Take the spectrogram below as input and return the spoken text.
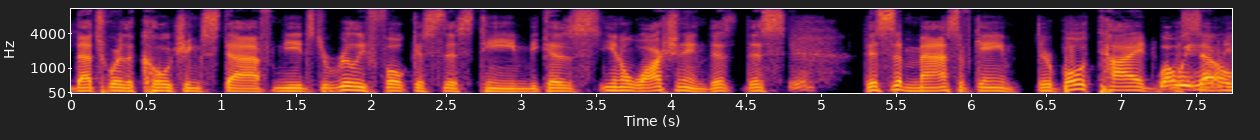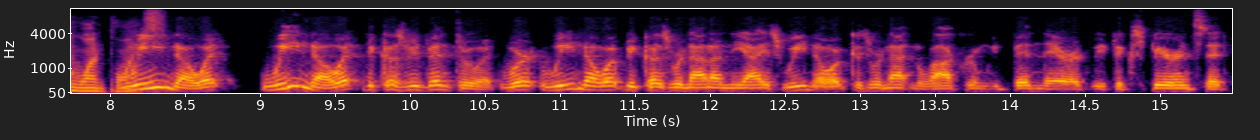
that's where the coaching staff needs to really focus this team because you know Washington this this Yeah. this is a massive game. They're both tied Well, with we know 71 points. we know it. We know it because we've been through it. We're we know it because we're not on the ice. We know it because we're not in the locker room. We've been there and we've experienced it.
